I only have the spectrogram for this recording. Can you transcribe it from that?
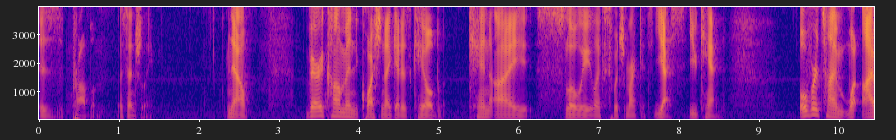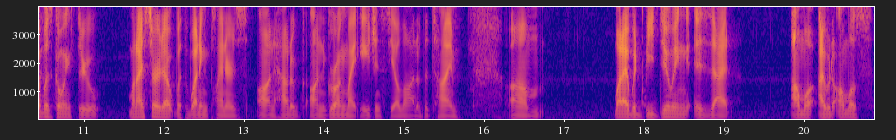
is problem essentially. Now very common question i get is caleb can I slowly like switch markets? Yes, you can. Over time, what I was going through when I started out with wedding planners on how to on growing my agency a lot of the time, um, what I would be doing is that I would almost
